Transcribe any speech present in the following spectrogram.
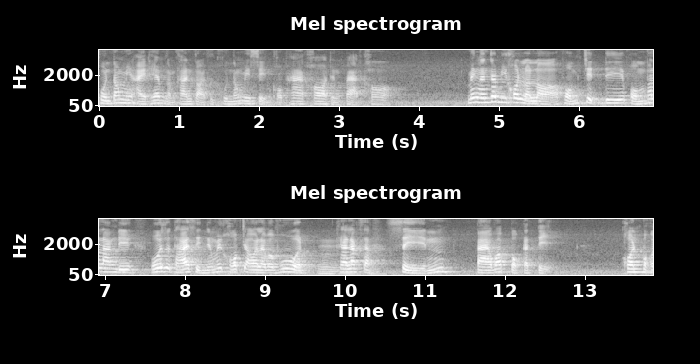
คุณต้องมีไอเทมสำคัญก่อนคือคุณต้องมีศีลครบ 5 ข้อถึง 8 ข้อ ไม่งั้นจะมีคนหล่อๆ ผมจิตดี ผมพลังดี โอ้ยสุดท้ายศีลยังไม่ครบจะเอาอะไรมาพูดอืมแค่รักษาศีลแปลว่าปกติ คนปก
